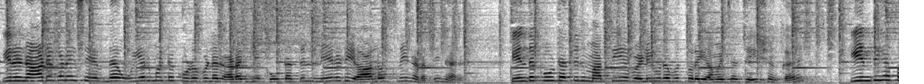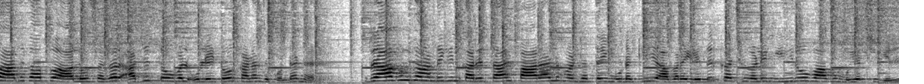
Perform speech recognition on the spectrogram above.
இரு நாடுகளைச் சேர்ந்த உயர்மட்ட குழுவினர் அடங்கிய கூட்டத்தில் நேரடி ஆலோசனை நடத்தினர். இந்த கூட்டத்தில் மத்திய வெளியுறவுத்துறை அமைச்சர் ஜெய்சங்கர் இந்திய பாதுகாப்பு ஆலோசகர் அஜித் தோவல் உள்ளிட்டோர் கலந்து கொண்டனர். ராகுல் காந்தியின் கருத்தால் பாராளுமன்றத்தை முடக்கி அவரை எதிர்க்கட்சிகளின் ஹீரோவாகும் முயற்சியில்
